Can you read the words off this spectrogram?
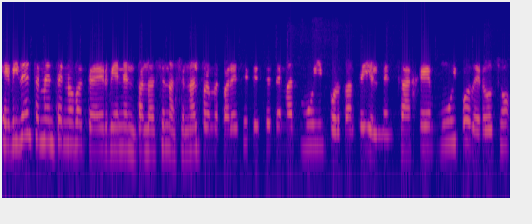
Evidentemente no va a caer bien en Palacio Nacional, pero me parece que este tema es muy importante y el mensaje muy poderoso,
